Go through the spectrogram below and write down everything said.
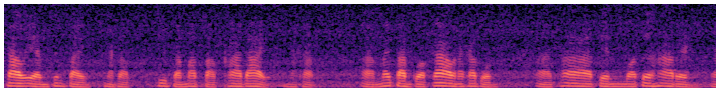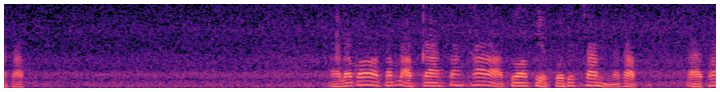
9 แอมป์ขึ้นไปนะครับที่สามารถปรับค่าได้นะครับไม่ต่ำกว่า 9 นะครับผมถ้าเป็นมอเตอร์ 5 แรงนะครับแล้วก็สำหรับการตั้งค่าตัวเฟสโปรเทคชันนะครับถ้า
